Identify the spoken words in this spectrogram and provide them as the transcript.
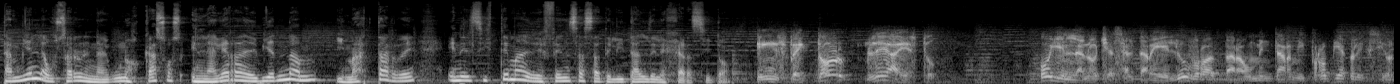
También la usaron en algunos casos en la guerra de Vietnam y más tarde en el sistema de defensa satelital del ejército. Inspector, lea esto. Hoy en la noche asaltaré el Louvre para aumentar mi propia colección.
